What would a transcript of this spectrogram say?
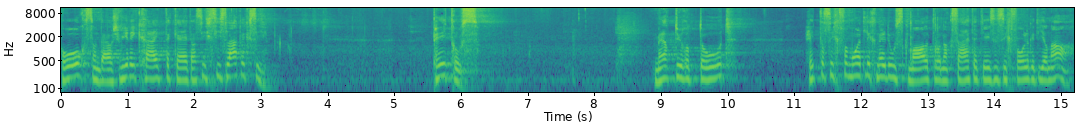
Hochs und auch Schwierigkeiten gegeben. Das ist sein Leben gewesen. Petrus, Märtyrer Tod, hätte er sich vermutlich nicht ausgemalt, als er gesagt hat, Jesus, ich folge dir nach.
